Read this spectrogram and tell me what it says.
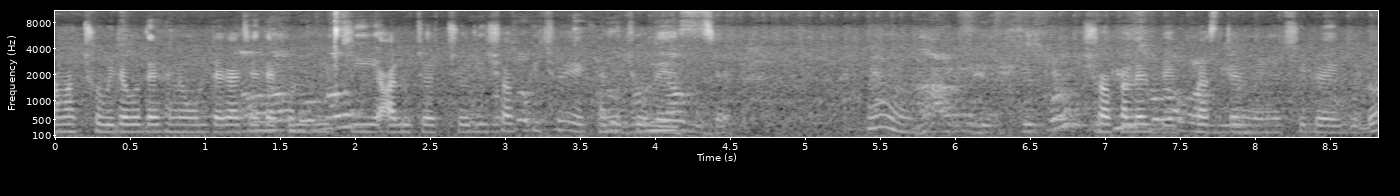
আমার ছবিটা বোধহয় এখানে উল্টে গেছে। দেখো লুচি, আলু চচ্চড়ি সব কিছুই এখানে চলে এসছে। হুম, সকালের ব্রেকফাস্টের মেনু ছিল এগুলো।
